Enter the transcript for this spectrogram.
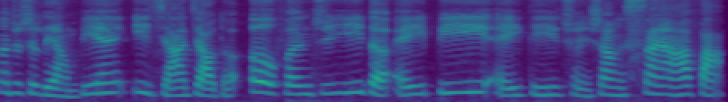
那就是两边一夹角的二分之一的 ABAD 乘上 sin 阿尔法，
